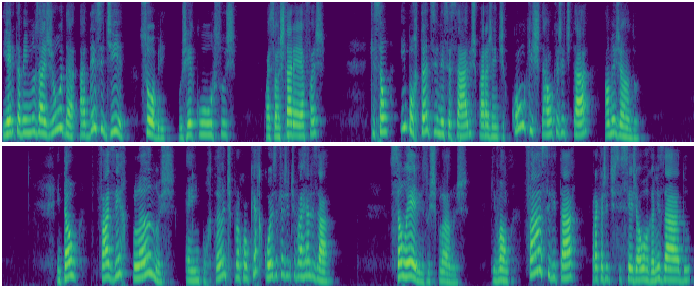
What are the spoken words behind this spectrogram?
e ele também nos ajuda a decidir sobre os recursos, quais são as tarefas que são importantes e necessários para a gente conquistar o que a gente está almejando. Então, fazer planos é importante para qualquer coisa que a gente vai realizar. São eles os planos que vão facilitar para que a gente se seja organizado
